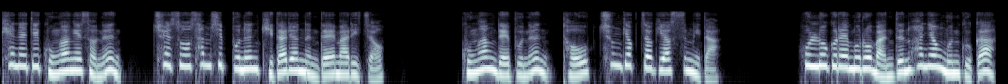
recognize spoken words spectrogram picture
케네디 공항에서는 최소 30분은 기다렸는데 말이죠. 공항 내부는 더욱 충격적이었습니다. 홀로그램으로 만든 환영 문구가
